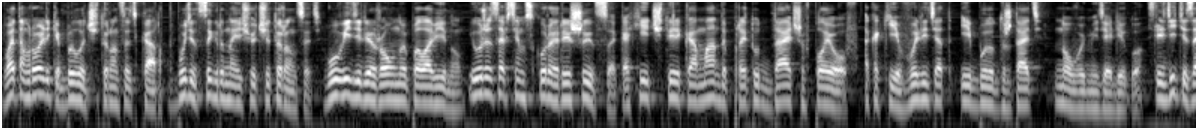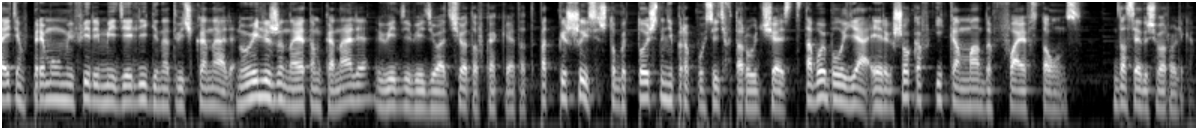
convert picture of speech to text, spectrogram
В этом ролике было 14 карт, будет сыграно еще 14. Вы увидели ровную половину, и уже совсем скоро решится, какие 4 команды пройдут дальше в плей-офф, а какие вылетят и будут ждать новую медиалигу. Следите за этим в прямом эфире медиалиги на Twitch канале, ну или же на этом канале в виде видеоотчетов как этот. Подпишись, чтобы точно не пропустить вторую часть. С тобой был я, Эрик Шоков и команда Five Stones. До следующего ролика.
